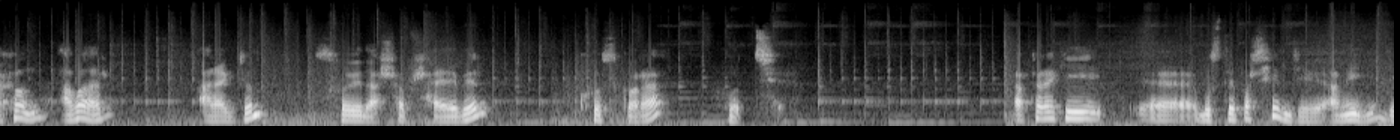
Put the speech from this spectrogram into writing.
এখন আবার আর একজন সৈয়দ আশরাফ সাহেবের খোঁজ করা হচ্ছে। আপনারা কি বুঝতে পারছেন যে আমি যে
